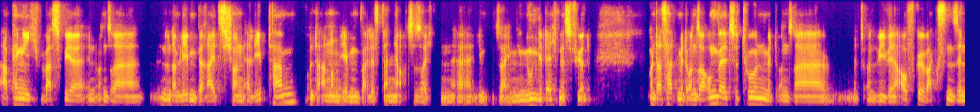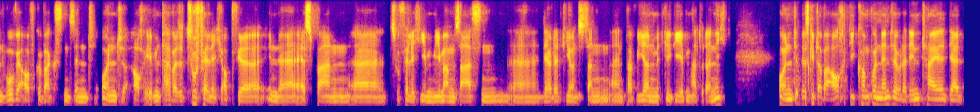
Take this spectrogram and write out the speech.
abhängig, was wir in, unserer, in unserem Leben bereits schon erlebt haben, unter anderem eben, weil es dann ja auch zu solchen äh, so einem Immungedächtnis führt. Und das hat mit unserer Umwelt zu tun, mit unserer, mit wie wir aufgewachsen sind, wo wir aufgewachsen sind und auch eben teilweise zufällig, ob wir in der S-Bahn äh, zufällig eben jemandem saßen, äh, der oder die uns dann ein paar Viren mitgegeben hat oder nicht. Und es gibt aber auch die Komponente oder den Teil, der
